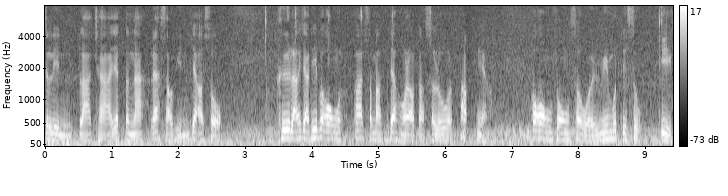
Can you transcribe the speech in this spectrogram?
จลิน ราชายตนะ และเสาหินยะอโศก คือหลังจากที่พระองค์พระสมมาพุทธเจ้าของเราตรัสรู้ปั๊บเนี่ย พระองค์ทรงเสวยวิมุตติสุขอีก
